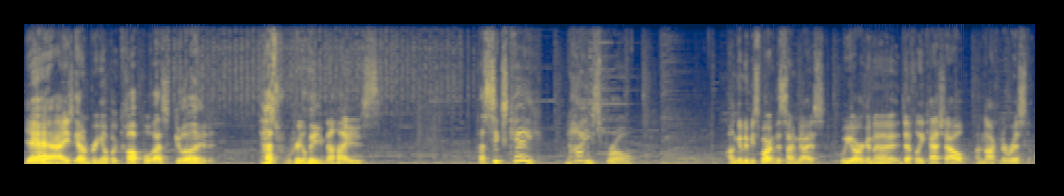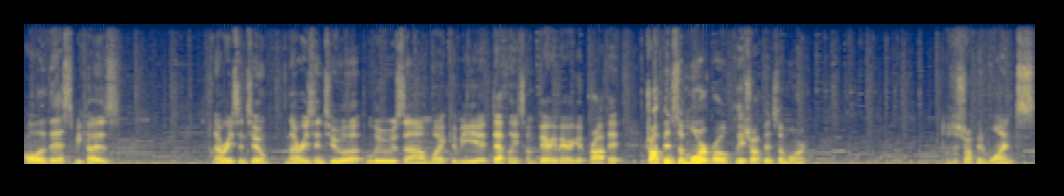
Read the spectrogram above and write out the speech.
Yeah, he's gonna bring up a couple. That's good. That's really nice. That's 6k. Nice, bro. I'm going to be smart this time, guys. We are going to definitely cash out. I'm not going to risk all of this because no reason to. No reason to uh, lose um, what could be definitely some very, very good profit. Drop in some more, bro. Please drop in some more. Don't just drop in once.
